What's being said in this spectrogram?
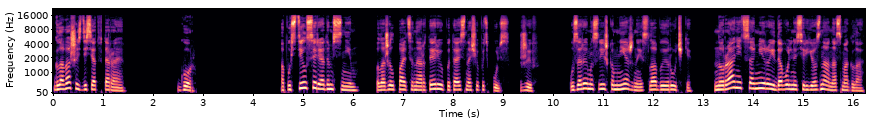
Глава 62. Гор. Опустился рядом с ним. Положил пальцы на артерию, пытаясь нащупать пульс. Жив. У Зарымы слишком нежные и слабые ручки. Но ранить Самира и довольно серьезно она смогла.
